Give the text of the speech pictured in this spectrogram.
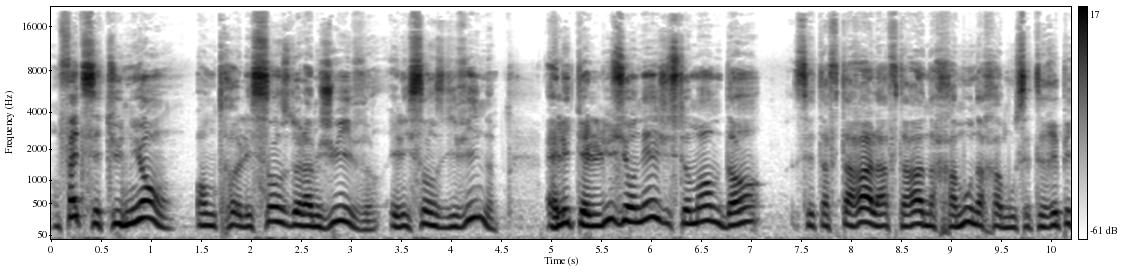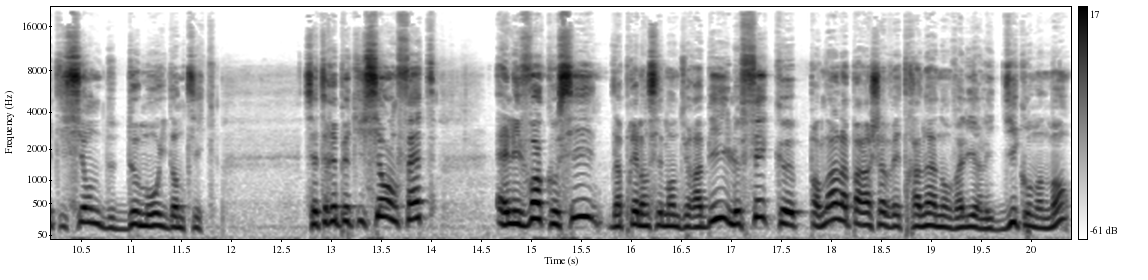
En fait, cette union entre l'essence de l'âme juive et l'essence divine, elle est illusionnée justement dans cette Haftara, la Haftara Nachamu Nachamu, cette répétition de deux mots identiques. Cette répétition, en fait, elle évoque aussi, d'après l'enseignement du rabbi, le fait que pendant la paracha Vetranan, on va lire les dix commandements,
